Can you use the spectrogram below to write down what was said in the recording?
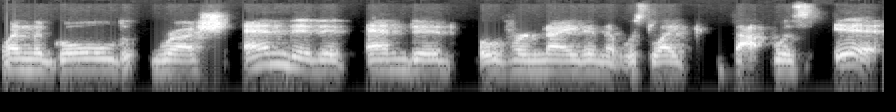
when the gold rush ended, it ended overnight and it was like that was it.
